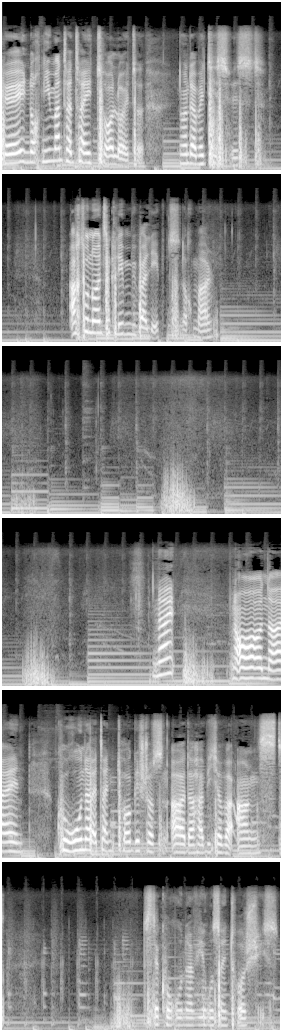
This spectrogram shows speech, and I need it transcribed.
Okay, noch niemand hat ein Tor, Leute. Nur damit ihr es wisst. 98 Leben überlebt. Nochmal. Nein. Oh nein. Corona hat ein Tor geschossen. Ah, da habe ich aber Angst. Dass der Coronavirus ein Tor schießt.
